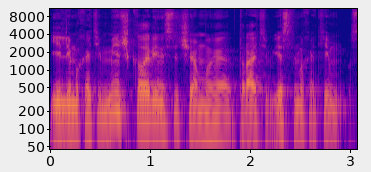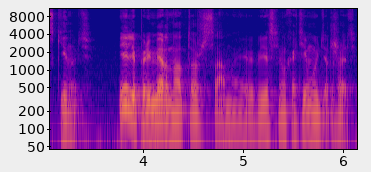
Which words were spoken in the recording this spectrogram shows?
или мы хотим меньше калорийности, чем мы тратим, если мы хотим скинуть. Или примерно то же самое, если мы хотим удержать.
